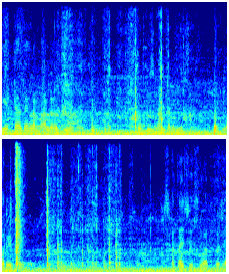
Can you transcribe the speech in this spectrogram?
ইয়েটাও দেখলাম ভালো দিয়ে যায় চব্বিশ ঘণ্টা দিয়েছে পরে। সাতাইশো চুয়াত্তরে।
